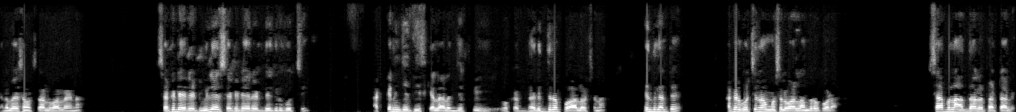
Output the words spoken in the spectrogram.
ఎనభై సంవత్సరాల వాళ్ళైనా సెక్రటేరియట్ విలేజ్ సెక్రటేరియట్ దగ్గరికి వచ్చి అక్కడి నుంచే తీసుకెళ్ళాలని చెప్పి ఒక దరిద్రపు ఆలోచన. ఎందుకంటే అక్కడికి వచ్చిన ముసలి వాళ్ళందరూ కూడా శాపనార్థాలు పెట్టాలి.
